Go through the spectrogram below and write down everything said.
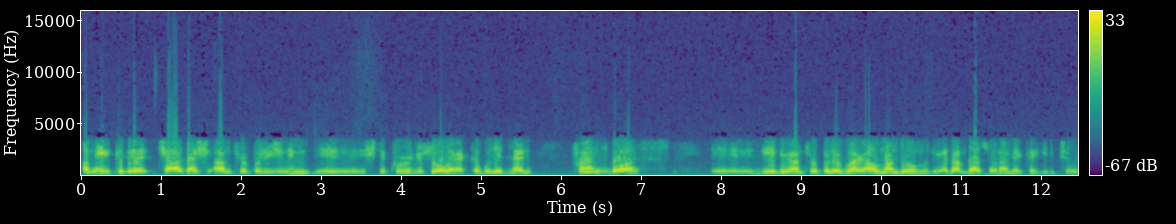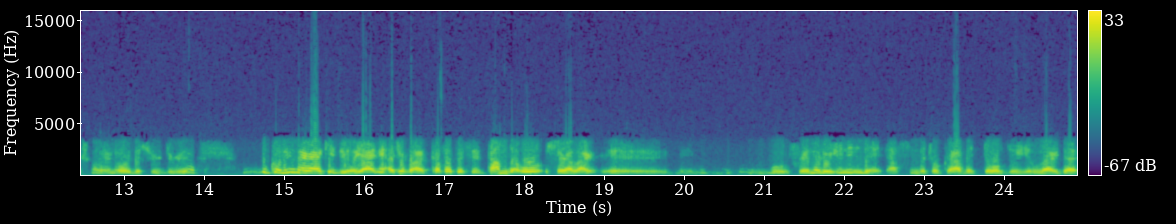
Amerika'da çağdaş antropolojinin e, işte kurucusu olarak kabul edilen Franz Boas e, diye bir antropolog var. Alman doğumlu bir adam. Daha sonra Amerika'ya gidip çalışmalarını orada sürdürüyor. Bu konuyu merak ediyor. Yani acaba kafatası tam da o sıralar e, bu frenolojinin de aslında çok rağbette olduğu yıllarda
